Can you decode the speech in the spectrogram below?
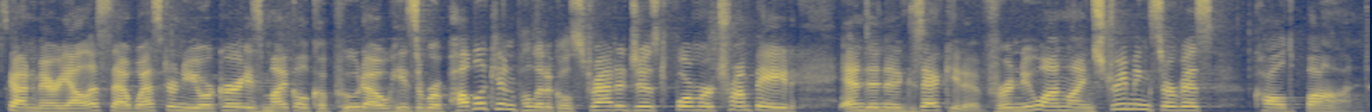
Scott and Maryalice, that Western New Yorker is Michael Caputo. He's a Republican political strategist, former Trump aide, and an executive for a new online streaming service called Bond.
